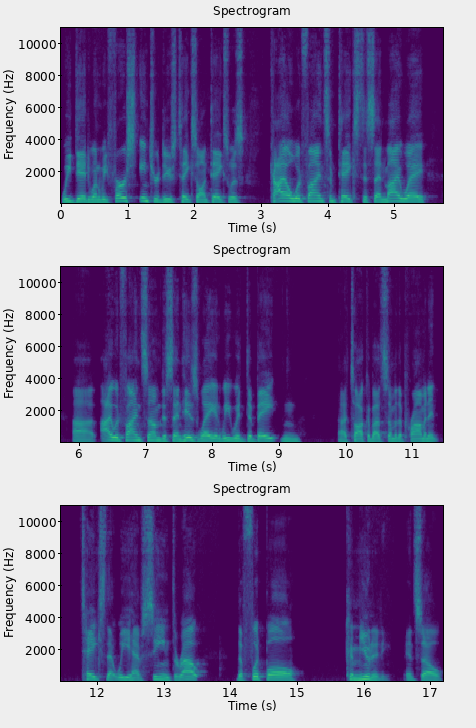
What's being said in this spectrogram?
we did when we first introduced takes on takes was Kyle would find some takes to send my way. Uh, I would find some to send his way, and we would debate and uh, talk about some of the prominent takes that we have seen throughout the football community. And so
